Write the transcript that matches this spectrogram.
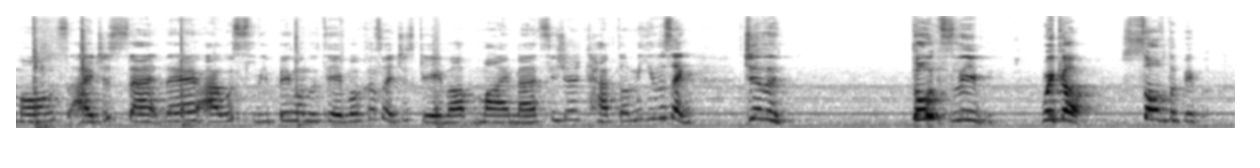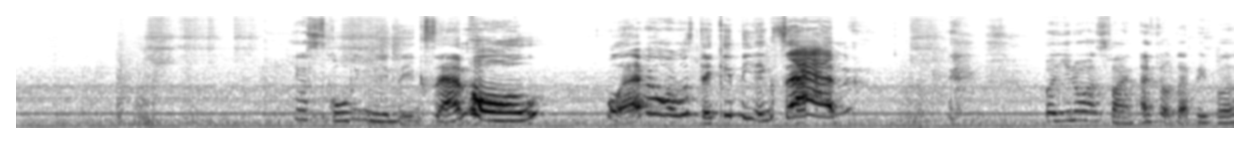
mocks, I just sat there. I was sleeping on the table because I just gave up. My maths teacher tapped on me. He was like, Jit Lin, don't sleep. Wake up. Solve the paper. He was scolding me in the exam hall while everyone was taking the exam. But you know what's fine. I failed that paper.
